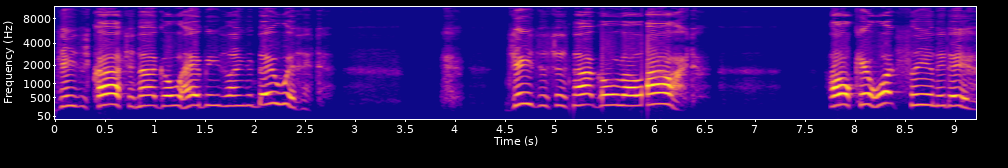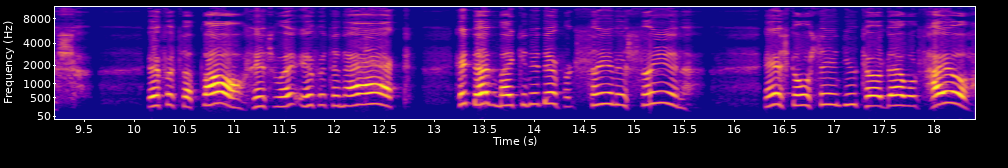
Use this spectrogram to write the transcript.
Jesus Christ is not going to have anything to do with it. Jesus is not going to allow it. I don't care what sin it is. If it's a thought, if it's an act, it doesn't make any difference. Sin is sin. And it's going to send you to a devil's hell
